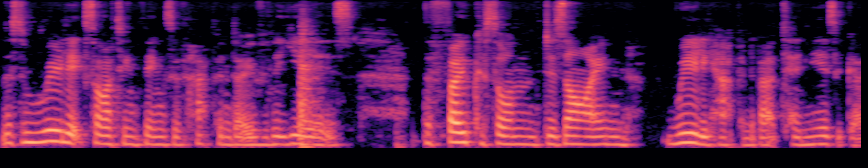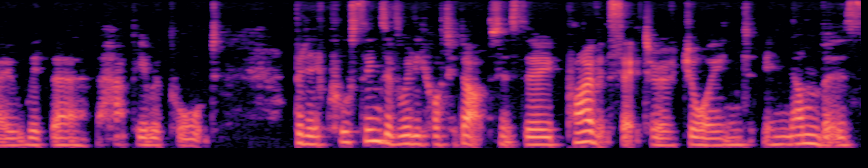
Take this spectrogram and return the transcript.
There's some really exciting things have happened over the years. The focus on design really happened about 10 years ago with the, the HAPPI Report. But of course, things have really hotted up since the private sector have joined in numbers,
